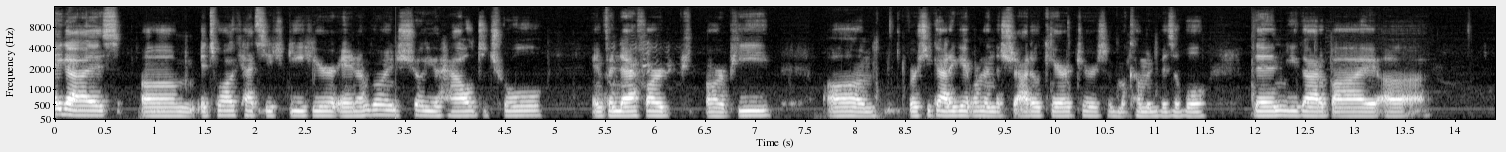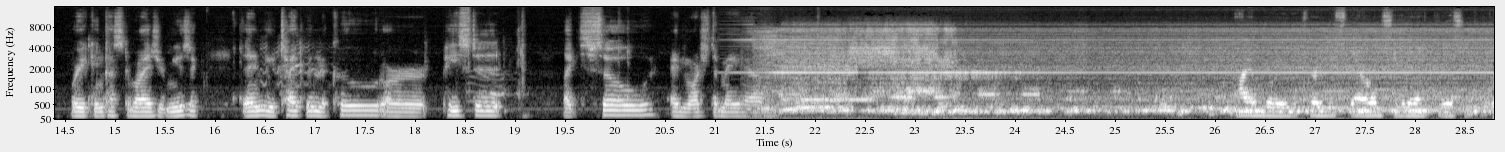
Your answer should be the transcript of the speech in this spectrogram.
Hey guys, um, it's Wildcats HD here, and I'm going to show you how to troll in FNAF RP. Um, first you gotta get one of the shadow characters and become invisible. Then you gotta buy, uh, where you can customize your music. Then you type in the code or paste it, like so, and watch the mayhem. I'm going to turn this down so you don't have to listen to it.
